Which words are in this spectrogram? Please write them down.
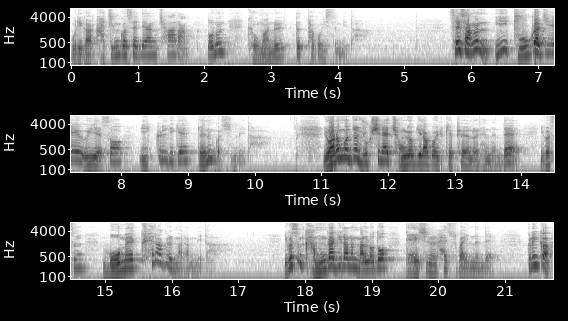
우리가 가진 것에 대한 자랑 또는 교만을 뜻하고 있습니다. 세상은 이 두 가지에 의해서 이끌리게 되는 것입니다. 요한은 먼저 육신의 정욕이라고 이렇게 표현을 했는데 이것은 몸의 쾌락을 말합니다. 이것은 감각이라는 말로도 대신을 할 수가 있는데 그러니까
